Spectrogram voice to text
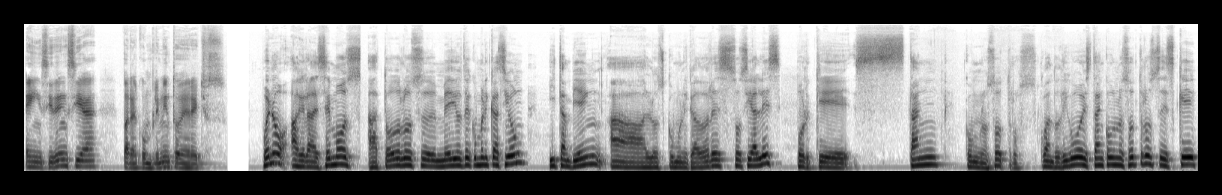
e incidencia para el cumplimiento de derechos. Bueno, agradecemos a todos los eh, medios de comunicación y también a los comunicadores sociales porque están con nosotros. Cuando digo están con nosotros es que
